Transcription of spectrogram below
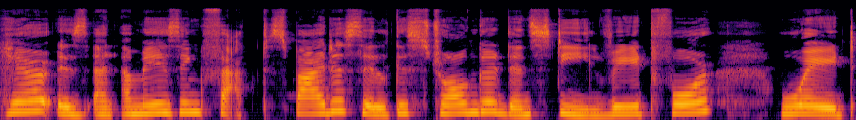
Here is an amazing fact. Spider silk is stronger than steel. Weight for weight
